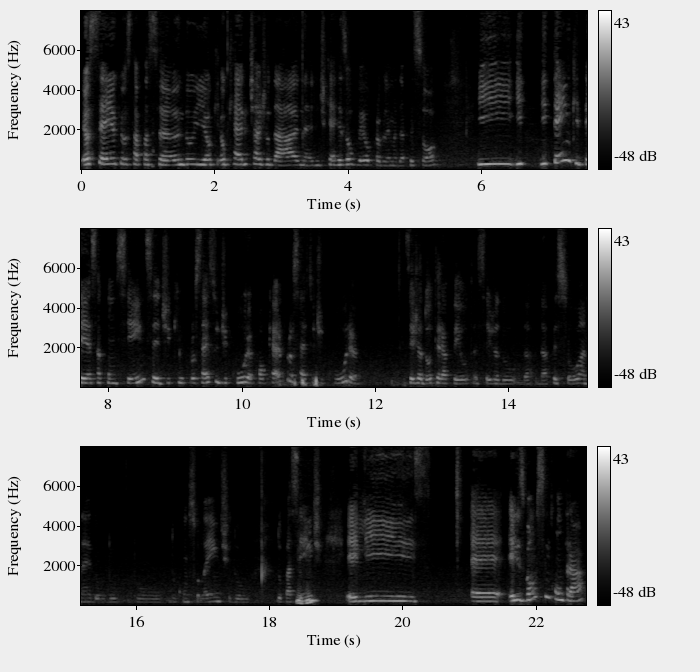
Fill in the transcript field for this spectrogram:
eu sei o que você está passando e eu, eu quero te ajudar, né? A gente quer resolver o problema da pessoa. E, e, e, tem que ter essa consciência de que o processo de cura, qualquer processo de cura, seja do terapeuta, seja do, da, da pessoa, né, do, do, do, do consulente, do, do paciente, uhum. eles, é, eles vão se encontrar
